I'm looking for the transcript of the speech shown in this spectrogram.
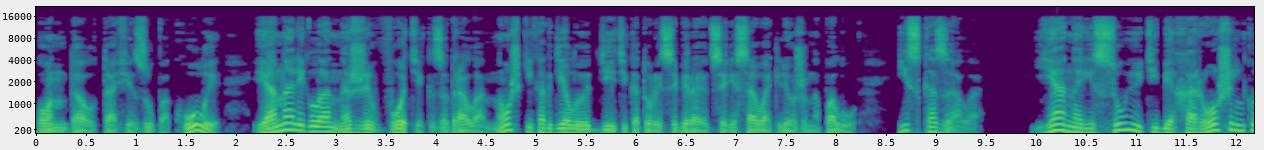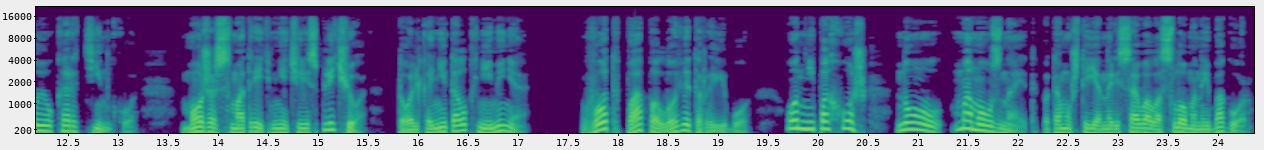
Он дал Тафе зуб акулы, и она легла на животик, задрала ножки, как делают дети, которые собираются рисовать лежа на полу, и сказала, «Я нарисую тебе хорошенькую картинку. Можешь смотреть мне через плечо, только не толкни меня. Вот папа ловит рыбу. Он не похож, ну, мама узнает, потому что я нарисовала сломанный багор.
